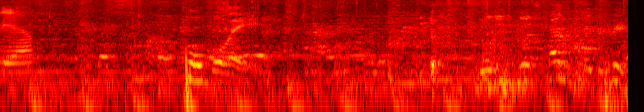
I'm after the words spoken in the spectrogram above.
Yeah. Oh boy. Well, these good spiders making me.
